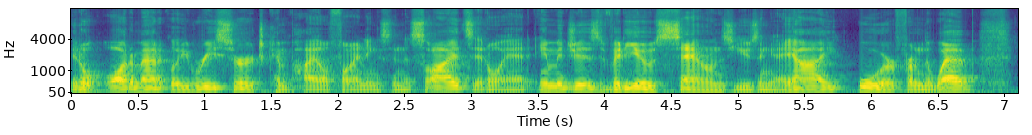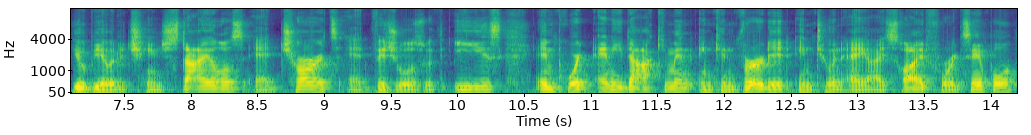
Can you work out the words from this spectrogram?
It'll automatically research, compile findings into slides. It'll add images, videos, sounds using AI or from the web. You'll be able to change styles, add charts, add visuals with ease, import any document and convert it into an AI slide. For example,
